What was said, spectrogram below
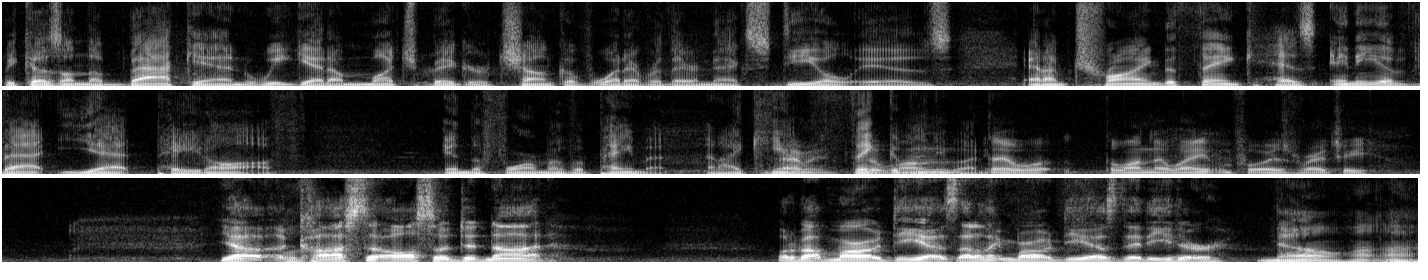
because on the back end, we get a much bigger chunk of whatever their next deal is. And I'm trying to think, has any of that yet paid off in the form of a payment? And I can't I mean, think of one anybody. The one they're waiting for is Reggie. Yeah, Acosta also did not. What about Mauro Diaz? I don't think Mauro Diaz did either. No, uh-uh.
